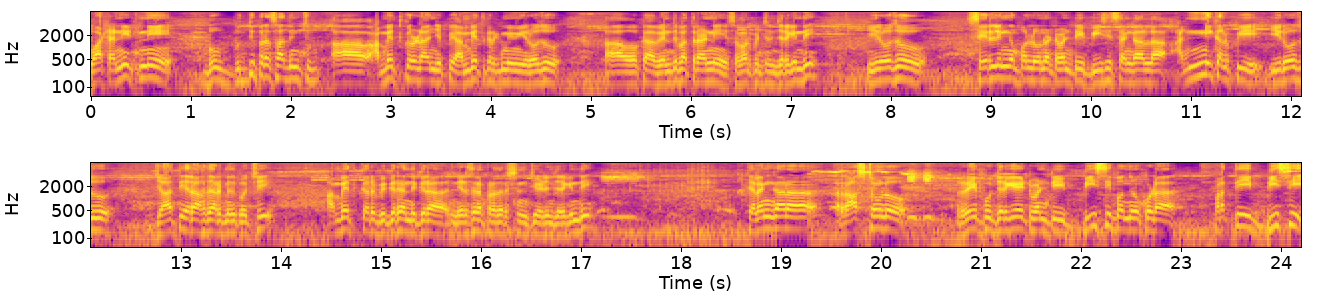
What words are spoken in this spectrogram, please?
వాటన్నిటినీ బు బుద్ధి ప్రసాదించు ఆ, అంబేద్కరుడు అని చెప్పి అంబేద్కర్కి మేము ఈరోజు ఒక వినతి పత్రాన్ని సమర్పించడం జరిగింది. ఈరోజు శేరిలింగంపల్లి ఉన్నటువంటి బీసీ సంఘాల అన్నీ కలిపి ఈరోజు జాతీయ రహదారి మీదకి వచ్చి అంబేద్కర్ విగ్రహం దగ్గర నిరసన ప్రదర్శన చేయడం జరిగింది. తెలంగాణ రాష్ట్రంలో రేపు జరిగేటువంటి బీసీ బంద్ను కూడా ప్రతి బీసీ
